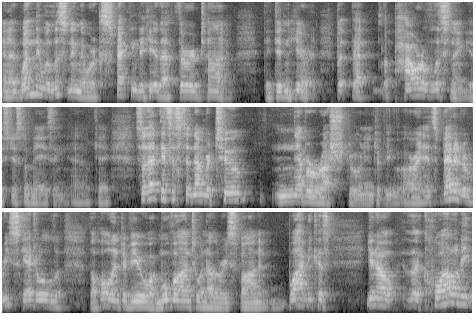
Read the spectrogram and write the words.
and when they were listening, they were expecting to hear that third time. They didn't hear it. But that the power of listening is just amazing. Uh, okay. So that gets us to number two. Never rush through an interview. All right. It's better to reschedule the, the whole interview or move on to another respondent. Why? Because you know, the quality,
